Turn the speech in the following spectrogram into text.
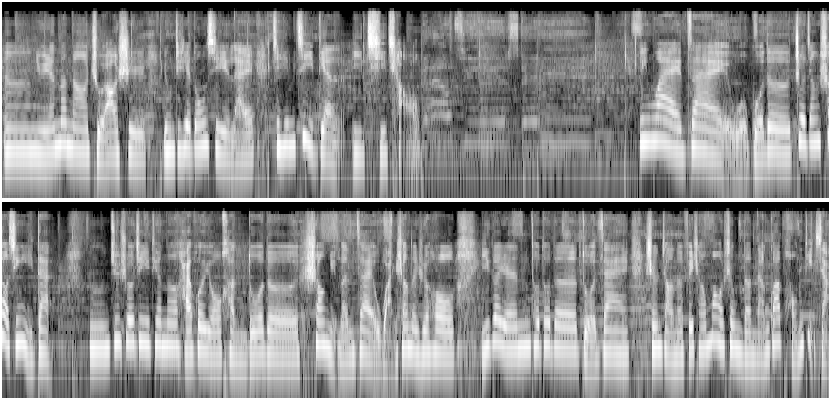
嗯，女人们呢，主要是用这些东西来进行祭奠以乞巧。另外，在我国的浙江绍兴一带，嗯，据说这一天呢，还会有很多的少女们在晚上的时候，一个人偷偷的躲在生长得非常茂盛的南瓜棚底下，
